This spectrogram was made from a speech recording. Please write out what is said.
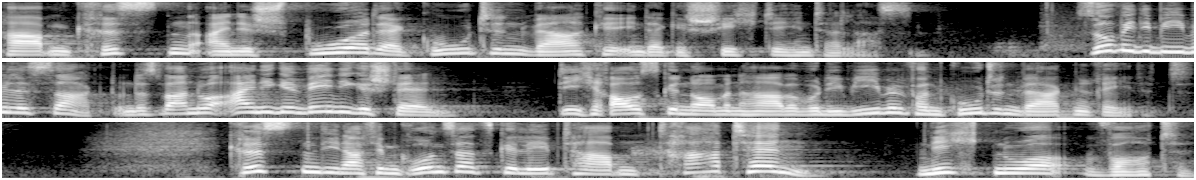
haben Christen eine Spur der guten Werke in der Geschichte hinterlassen. So wie die Bibel es sagt. Und das waren nur einige wenige Stellen, die ich rausgenommen habe, wo die Bibel von guten Werken redet. Christen, die nach dem Grundsatz gelebt haben, taten, nicht nur Worte.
